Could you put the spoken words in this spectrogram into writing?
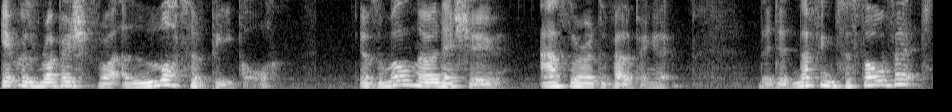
it was rubbish for a lot of people. It was a well known issue as they were developing it. They did nothing to solve it,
